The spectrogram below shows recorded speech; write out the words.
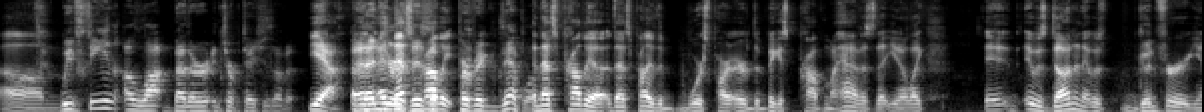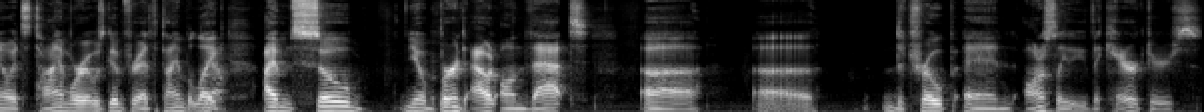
um, We've seen a lot better interpretations of it. yeah. Avengers and that's is probably a perfect example. Of and that's probably a, that's probably the worst part or the biggest problem I have is that you know like it, it was done and it was good for you know its time where it was good for at the time but like Yeah. I'm so you know burnt out on that uh uh the trope and honestly the characters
